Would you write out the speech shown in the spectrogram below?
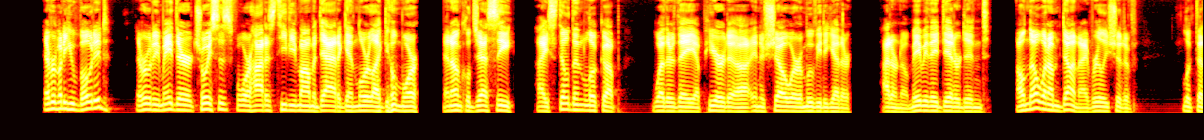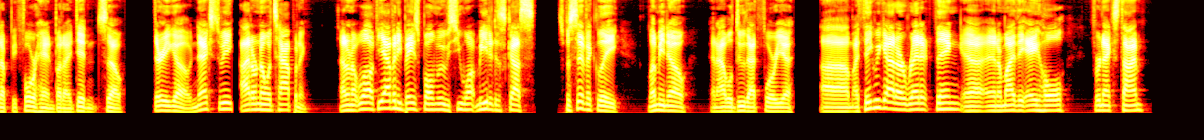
everybody who voted, everybody who made their choices for hottest TV mom and dad. Again, Lorelai Gilmore and Uncle Jesse. I still didn't look up whether they appeared uh, in a show or a movie together. I don't know. Maybe they did or didn't. I'll know when I'm done. I really should have looked that up beforehand, but I didn't. So there you go. Next week, I don't know what's happening. I don't know. Well, if you have any baseball movies you want me to discuss specifically, let me know, and I will do that for you. Um, I think we got our Reddit thing, uh, and am I the a hole for next time?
